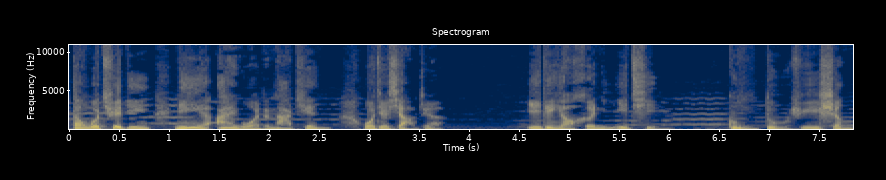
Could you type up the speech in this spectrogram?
当我确定你也爱我的那天，我就想着，一定要和你一起共度余生。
